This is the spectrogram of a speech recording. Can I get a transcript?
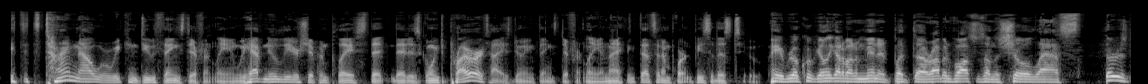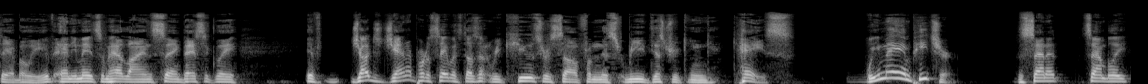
It's, it's time now where we can do things differently, and we have new leadership in place that, that is going to prioritize doing things differently, and I think that's an important piece of this too. Hey, real quick, we only got about a minute, but uh, Robin Vos was on the show last Thursday, I believe, and he made some headlines saying basically if Judge Janet Protasiewicz doesn't recuse herself from this redistricting case, we may impeach her. The Senate, Assembly,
